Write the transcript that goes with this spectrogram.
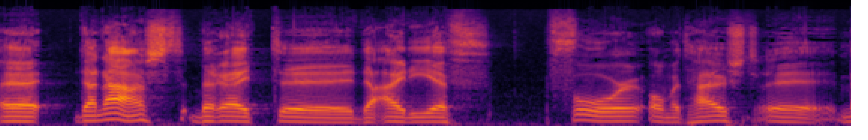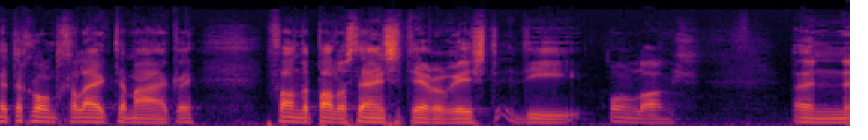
Uh, daarnaast bereidt uh, de IDF voor om het huis uh, met de grond gelijk te maken van de Palestijnse terrorist die onlangs een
